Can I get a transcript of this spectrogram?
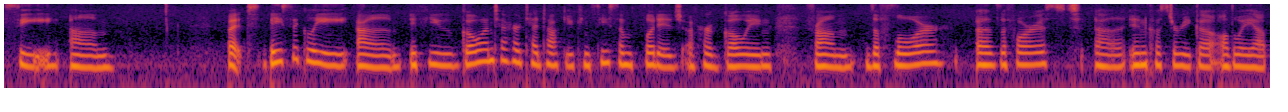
see. Um, but basically, um, if you go onto her TED Talk, you can see some footage of her going from the floor of the forest uh, in Costa Rica all the way up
